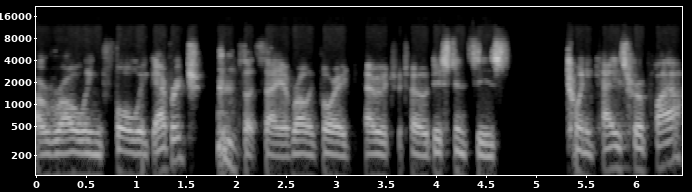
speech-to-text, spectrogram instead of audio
a rolling four week average. so let's say a rolling four week average for total distance is 20 Ks for a player.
